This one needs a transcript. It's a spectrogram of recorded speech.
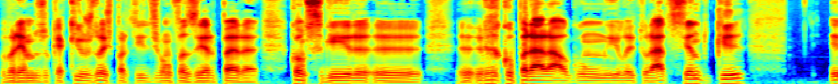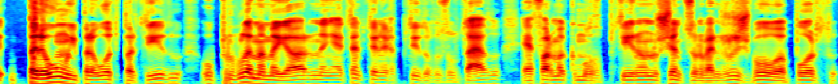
Veremos o que é que os dois partidos vão fazer para conseguir recuperar algum eleitorado, sendo que para um e para outro partido, o problema maior nem é tanto terem repetido o resultado, é a forma como repetiram nos centros urbanos. Lisboa, Porto,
